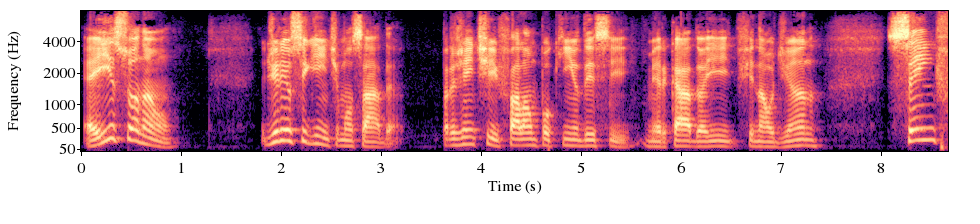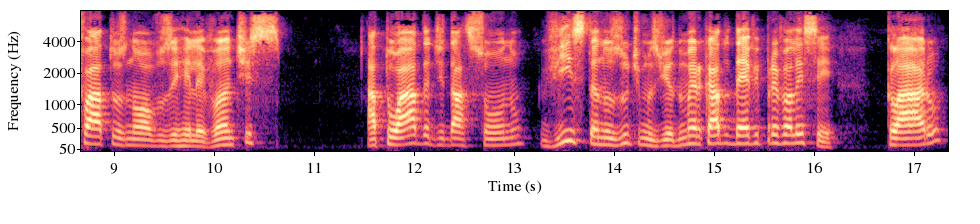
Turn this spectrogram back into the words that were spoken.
É isso ou não? Eu diria o seguinte, moçada, para a gente falar um pouquinho desse mercado aí final de ano, sem fatos novos e relevantes, a toada de dar sono vista nos últimos dias do mercado deve prevalecer. Claro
